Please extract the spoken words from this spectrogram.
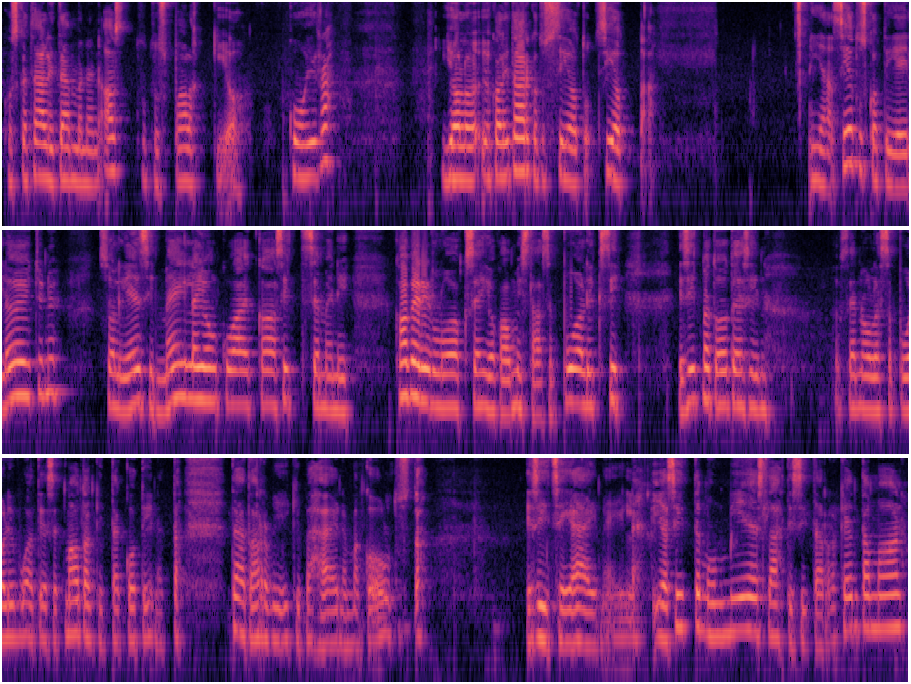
koska tämä oli tämmöinen astutuspalkkio koira, joka oli tarkoitus sijoitu, sijoittaa. Ja sijoituskoti ei löytynyt. Se oli ensin meillä jonkun aikaa, sitten se meni kaverin luokse, joka omistaa sen puoliksi. Ja sitten mä totesin sen ollessa puolivuotias, että mä otankin tämän kotiin, että tämä tarviikin vähän enemmän koulutusta. Ja siitä se jäi meille. Ja sitten mun mies lähti sitä rakentamaan.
